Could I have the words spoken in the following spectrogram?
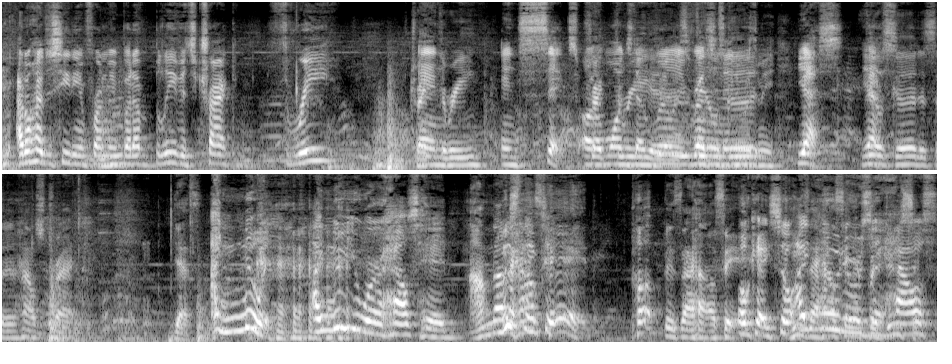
I don't have the CD in front of me, but I believe it's track three Track and, three. and six are Track the ones that really resonated with me. Yes, yes. Feels good. It's a house track. Yes. I knew it. I knew you were a house head. I'm not Listening a house to- head. Pup is a house head. Okay, so He's I knew there was a house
